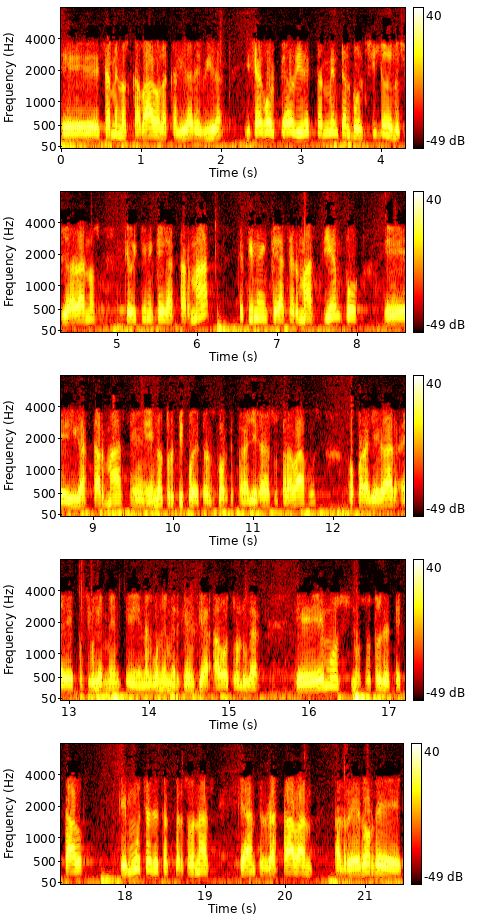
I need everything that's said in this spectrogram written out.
Eh, se ha menoscabado la calidad de vida y se ha golpeado directamente al bolsillo de los ciudadanos que hoy tienen que gastar más, que tienen que hacer más tiempo eh, y gastar más en otro tipo de transporte para llegar a sus trabajos o para llegar eh, posiblemente en alguna emergencia a otro lugar. Eh, hemos nosotros detectado que muchas de estas personas que antes gastaban alrededor de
